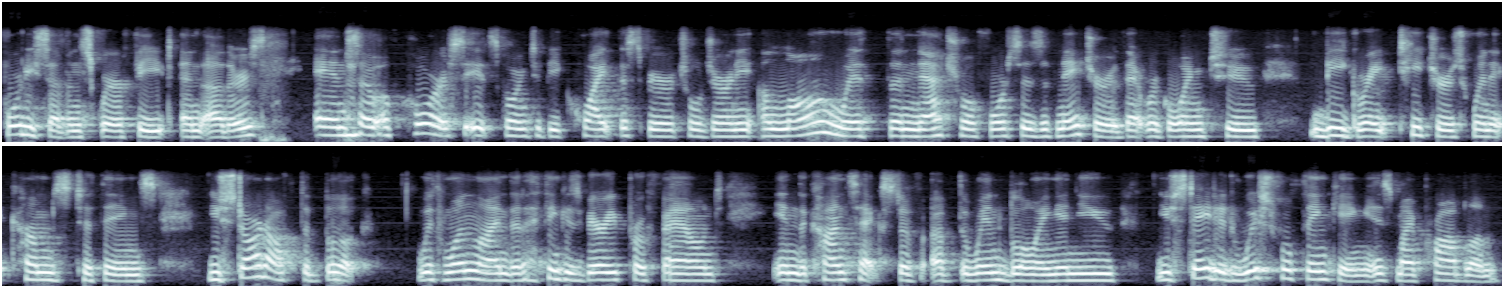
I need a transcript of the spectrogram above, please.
47 square feet and others. And so, of course, it's going to be quite the spiritual journey, along with the natural forces of nature that we're going to be great teachers when it comes to things. You start off the book with one line that I think is very profound in the context of, of the wind blowing, and you you stated wishful thinking is my problem.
